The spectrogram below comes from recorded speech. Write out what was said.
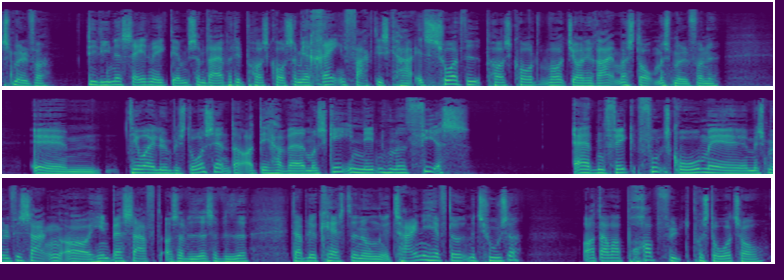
smølfer, det ligner satme ikke dem, som der er på det postkort, som jeg rent faktisk har. Et sort-hvid postkort, hvor Johnny Reimer står med smølferne. Øhm, det var i Lønby Storcenter, og det har været måske i 1980, at den fik fuld skrue med, med smølfesangen og hindbærsaft og så videre, så videre. Der blev kastet nogle tegnehæfter ud med tusser, og der var propfyldt på Store Torv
